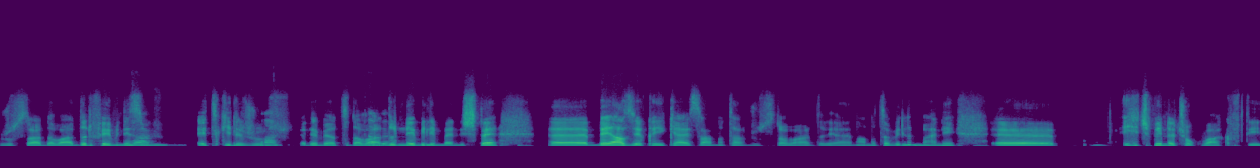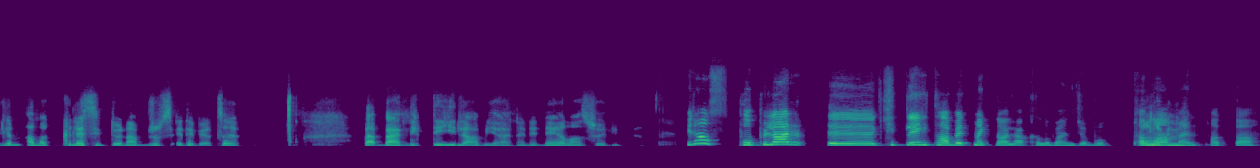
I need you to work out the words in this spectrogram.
Ruslar da vardır. Feminizm Var. etkili Rus Var. edebiyatı da Tabii. vardır. Ne bileyim ben işte e, beyaz yaka hikayesi anlatan Rus da vardır yani anlatabildim mi? Hani e, hiçbirine çok vakıf değilim ama klasik dönem Rus edebiyatı benlik değil abi yani hani ne yalan söyleyeyim. Biraz popüler e, kitleye hitap etmekle alakalı bence bu. Olabilir. Tamamen hatta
